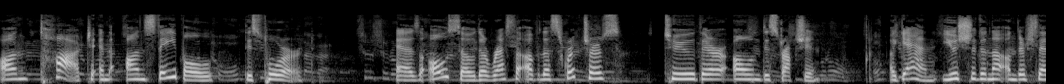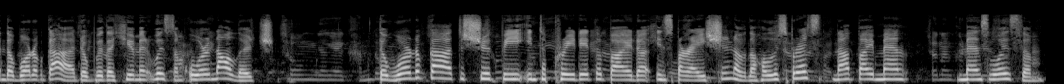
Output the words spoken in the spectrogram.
untaught and unstable distort, as also the rest of the scriptures to their own destruction. Again, you should not understand the word of God with a human wisdom or knowledge. The word of God should be interpreted by the inspiration of the Holy Spirit, not by man, man's wisdom.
